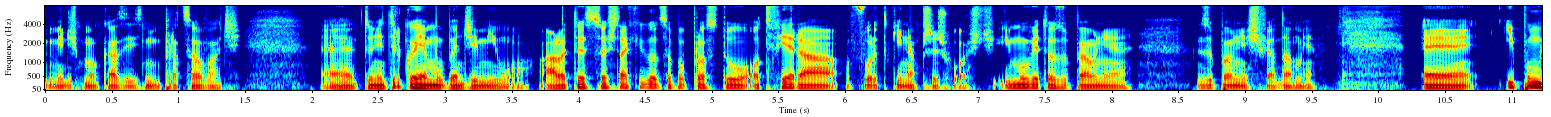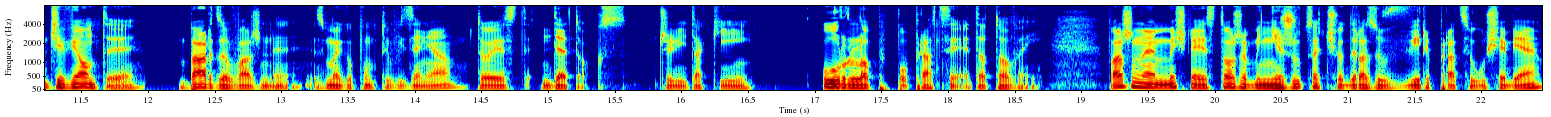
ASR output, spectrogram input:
mieliśmy okazję z nim pracować, e, to nie tylko jemu będzie miło, ale to jest coś takiego, co po prostu otwiera furtki na przyszłość. I mówię to zupełnie, zupełnie świadomie. I punkt dziewiąty, bardzo ważny z mojego punktu widzenia, to jest detoks, czyli taki urlop po pracy etatowej. Ważne, myślę, jest to, żeby nie rzucać się od razu w wir pracy u siebie,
